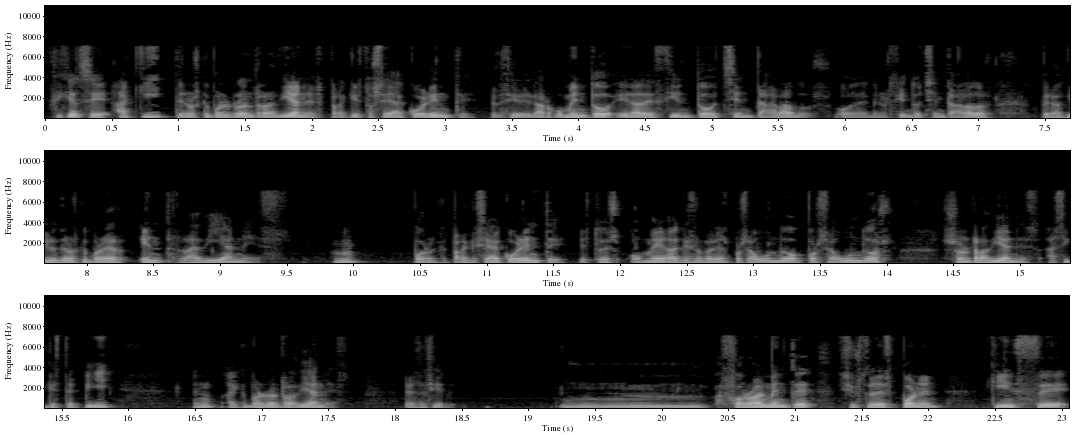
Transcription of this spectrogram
Fíjense, aquí tenemos que ponerlo en radianes para que esto sea coherente. Es decir, el argumento era de 180 grados o de menos 180 grados, pero aquí lo tenemos que poner en radianes para que sea coherente. Esto es omega, que son radianes por segundo, por segundos son radianes. Así que este pi hay que ponerlo en radianes. Es decir, mm, formalmente, si ustedes ponen 15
